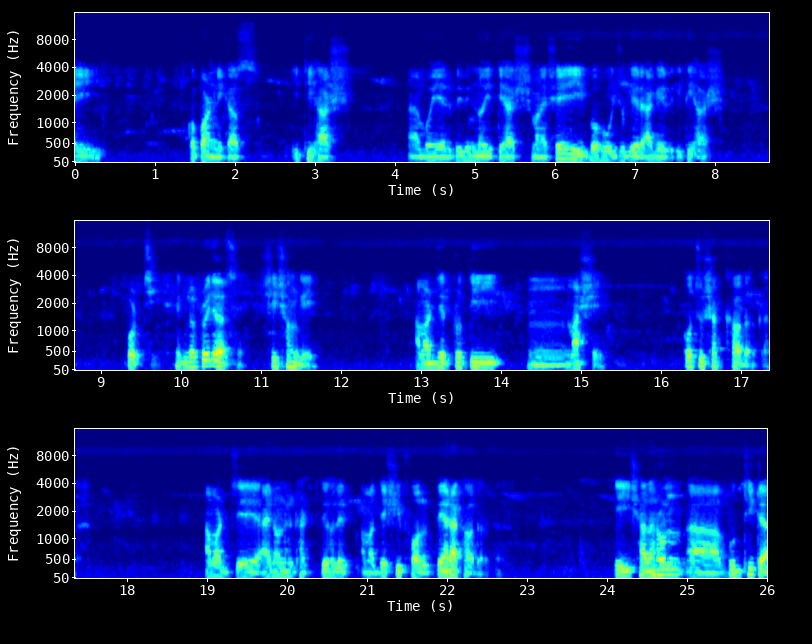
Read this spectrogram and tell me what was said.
এই কোপার্নিকাস ইতিহাস বইয়ের বিভিন্ন ইতিহাস মানে সেই বহু যুগের আগের ইতিহাস পড়ছি। এগুলোর প্রয়োজন আছে। সেই সঙ্গে আমার যে প্রতি মাসে কচু শাক খাওয়া দরকার। আমার যে আয়রনের ঘাটতি হলে আমার দেশি ফল, পেয়ারা খাওয়া দরকার। এই সাধারণ বুদ্ধিটা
